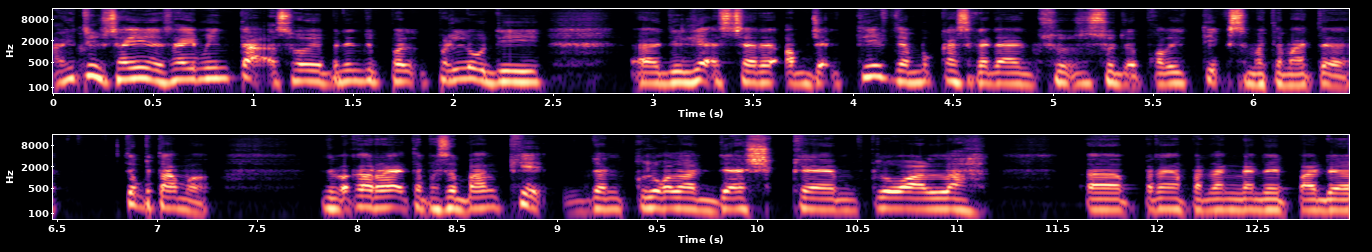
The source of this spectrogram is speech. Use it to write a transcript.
Ah, itu saya saya minta so benda itu perlu di uh, dilihat secara objektif dan bukan sekadar sudut politik semata-mata. Itu pertama. Menyebabkan rakyat terpaksa bangkit dan keluarlah dashcam, keluarlah uh, pandangan-pandangan daripada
